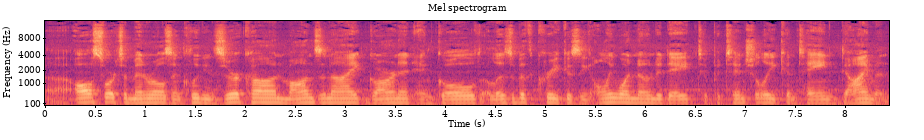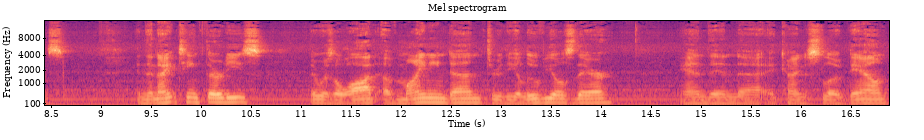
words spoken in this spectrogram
uh, all sorts of minerals, including zircon, monzonite, garnet, and gold. Elizabeth Creek is the only one known to date to potentially contain diamonds. In the 1930s, there was a lot of mining done through the alluvials there, and then uh, it kind of slowed down,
